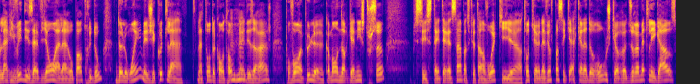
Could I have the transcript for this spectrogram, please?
l'arrivée des avions à l'aéroport Trudeau de loin, mais j'écoute la, la tour de contrôle quand il y a des orages pour voir un peu le, comment on organise tout ça. C'est intéressant parce que tu en vois qui, euh, entre autres, il y a un avion, je pense que c'est Air Canada Rouge, qui aura dû remettre les gaz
